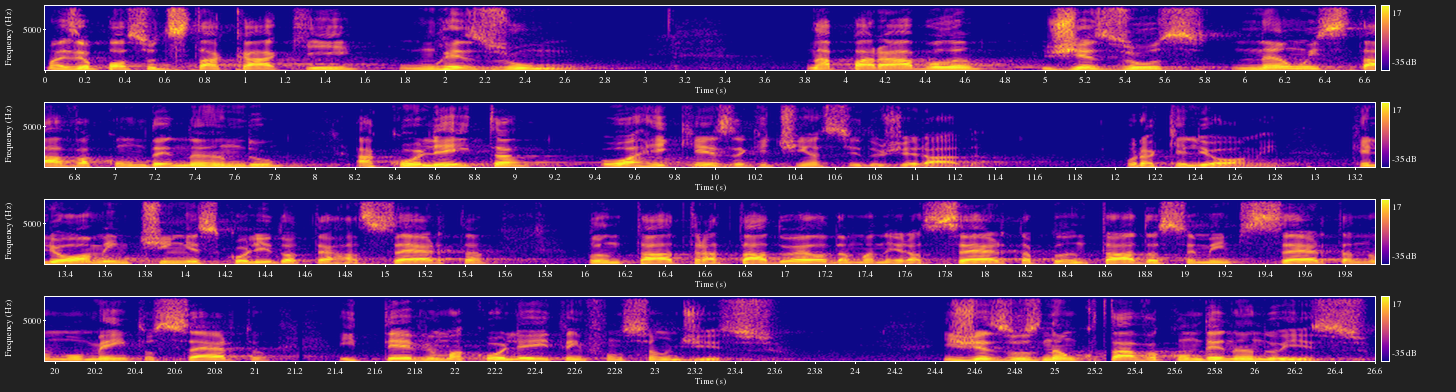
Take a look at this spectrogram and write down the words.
Mas eu posso destacar aqui um resumo. Na parábola, Jesus não estava condenando a colheita ou a riqueza que tinha sido gerada por aquele homem. Aquele homem tinha escolhido a terra certa, plantado, tratado ela da maneira certa, plantado a semente certa no momento certo e teve uma colheita em função disso. E Jesus não estava condenando isso,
